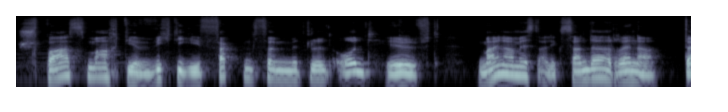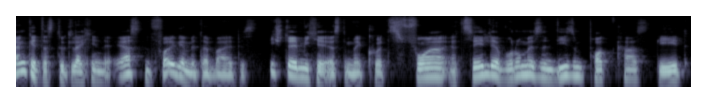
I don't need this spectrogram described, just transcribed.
Spaß macht, dir wichtige Fakten vermittelt und hilft. Mein Name ist Alexander Renner. Danke, dass du gleich in der ersten Folge mit dabei bist. Ich stelle mich hier erst einmal kurz vor, erzähle dir, worum es in diesem Podcast geht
